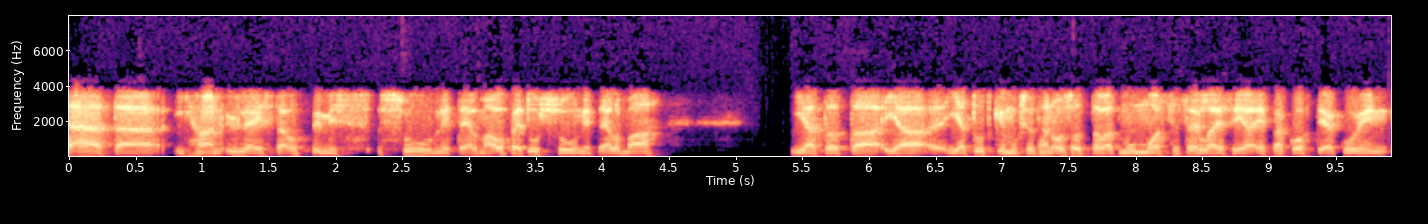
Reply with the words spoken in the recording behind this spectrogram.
säätää ihan yleistä oppimissuunnitelmaa, opetussuunnitelmaa, ja, tota, ja, ja tutkimuksethan osoittavat muun muassa sellaisia epäkohtia kuin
